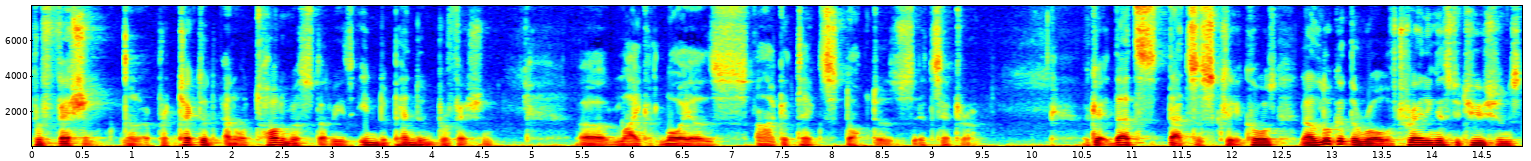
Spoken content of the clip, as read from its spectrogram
profession a protected and autonomous, that means independent profession, uh, like lawyers, architects, doctors, etc. Okay, that's that's a clear cause. Now look at the role of training institutions.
